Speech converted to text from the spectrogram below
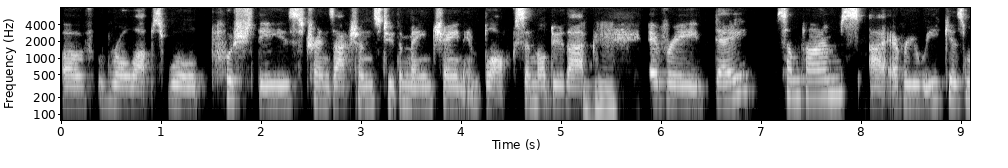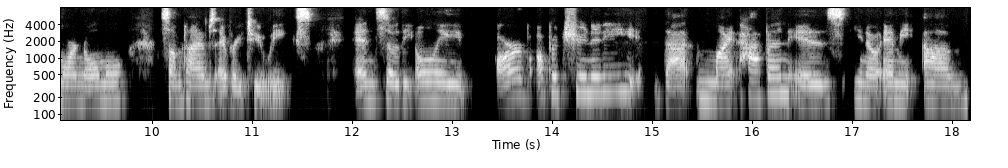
of roll-ups will push these transactions to the main chain in blocks and they'll do that mm-hmm. every day sometimes uh, every week is more normal sometimes every two weeks and so the only arb opportunity that might happen is you know Emmy um,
